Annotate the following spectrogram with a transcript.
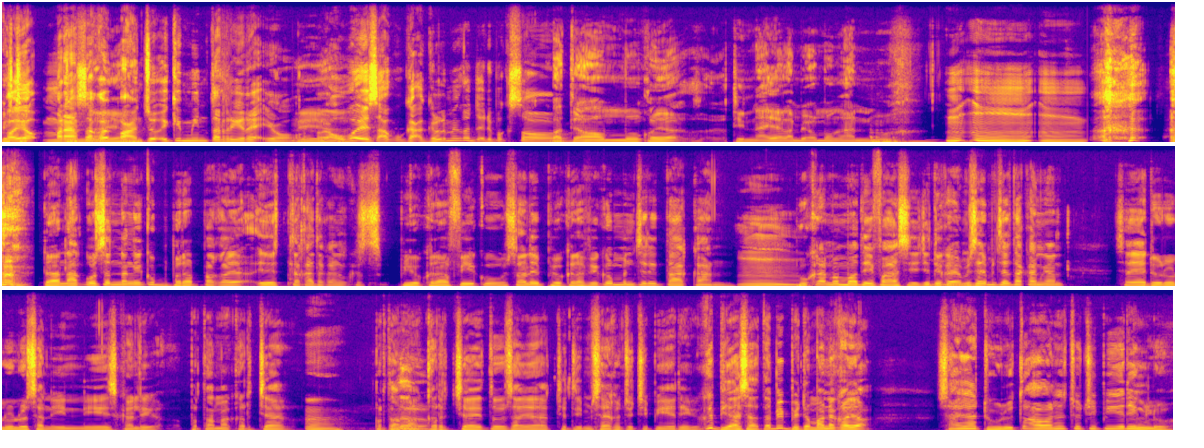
Wis merasa koyo denial. pancuk iki minter rek yo. Iya. Ya wis aku gak gelem iku jadi dipaksa. Berarti ommu koyo denial ambil omonganmu. Dan aku seneng iku beberapa kayak ya kita katakan biografiku. Soalnya biografiku menceritakan, Hmm. bukan memotivasi. Jadi kayak Hmm. misalnya menceritakan kan saya dulu lulusan ini sekali pertama kerja Eh. pertama Betul. kerja itu saya jadi misalkan cuci piring itu biasa tapi beda mana kayak saya dulu tuh awalnya cuci piring loh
